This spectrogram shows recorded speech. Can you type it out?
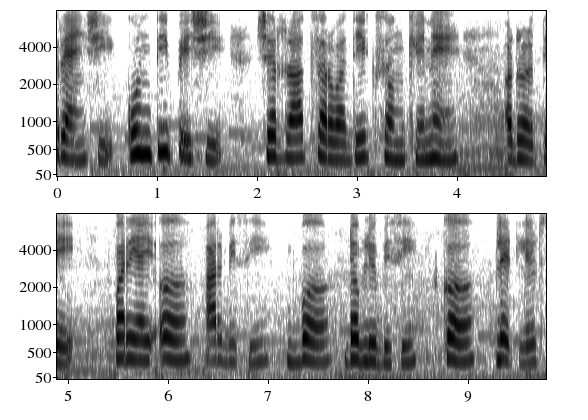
त्र्याऐंशी. कोणती पेशी शरीरात सर्वाधिक संख्येने आढळते? पर्याय अ आरबीसी ब डब्ल्यू बी सी क प्लेटलेट्स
